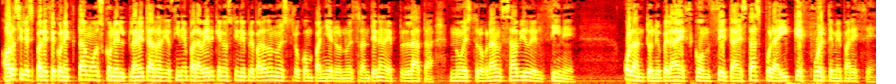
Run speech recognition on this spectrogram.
Ahora si les parece conectamos con el planeta Radiocine para ver qué nos tiene preparado nuestro compañero, nuestra antena de plata, nuestro gran sabio del cine. Hola Antonio Peláez, con Z, ¿estás por ahí? Qué fuerte me parece.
